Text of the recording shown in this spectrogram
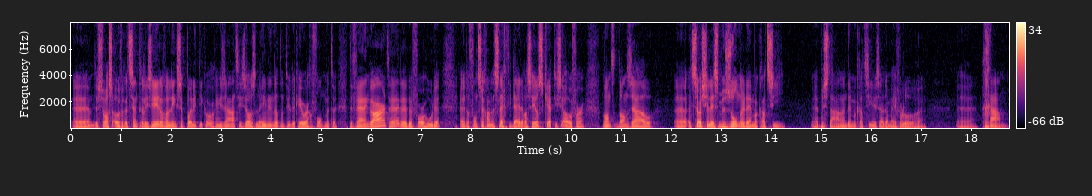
Uh, dus zoals over het centraliseren van linkse politieke organisaties, zoals Lenin dat natuurlijk heel erg vond met de, de Vanguard, hè, de, de voorhoede. Uh, dat vond ze gewoon een slecht idee, daar was ze heel sceptisch over. Want dan zou uh, het socialisme zonder democratie uh, bestaan. En democratie zou daarmee verloren gaan.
